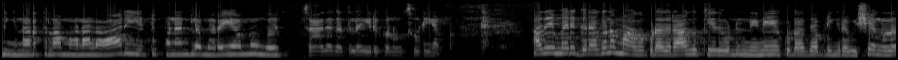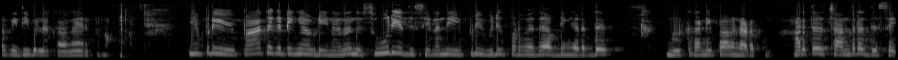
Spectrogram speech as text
நீங்க நடத்தலாம். ஆனால் ஆறு எட்டு பன்னெண்டுல மறையாம உங்க ஜாதகத்துல இருக்கணும் சூரியன். அதே மாதிரி கிரகணம் ஆகக்கூடாது ராகு கேதுவோடு நினையக்கூடாது அப்படிங்கிற விஷயங்கள்லாம் விதிவிலக்காக இருக்கணும். இப்படி பார்த்துக்கிட்டீங்க அப்படின்னா தான் இந்த சூரிய திசையிலேருந்து எப்படி விடுபடுவது அப்படிங்கிறது உங்களுக்கு கண்டிப்பாக நடக்கும். அடுத்தது சந்திர திசை.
